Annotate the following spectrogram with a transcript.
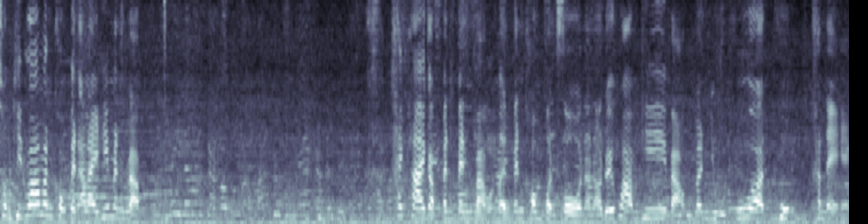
ชมคิดว่ามันคงเป็นอะไรที่มันแบบคล้ายๆกับเป็นเป็นแบบเหมือนเป็นคอมฟอร์ทโซนอะเนาะด้วยความที่แบบมันอยู่ทั่วทุกแขนง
